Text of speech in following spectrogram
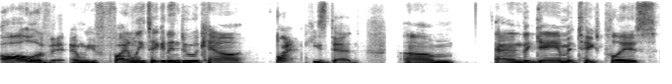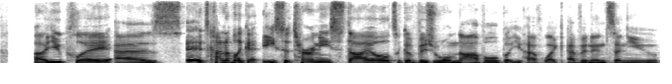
all of it, and we've finally taken into account. He's dead. Um, and the game it takes place uh, you play as it's kind of like an ace attorney style. It's like a visual novel but you have like evidence and you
